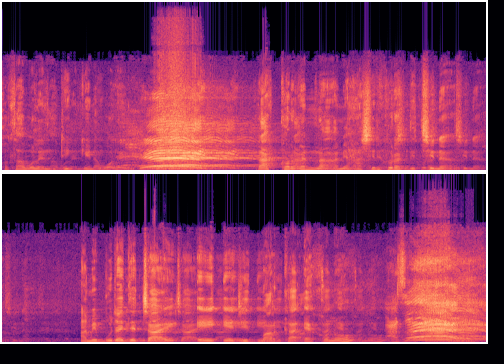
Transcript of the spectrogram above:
কথা বলেন ঠিক কিনা বলেন। রাগ করবেন না, আমি হাসির খোরাক দিচ্ছি না। আমি বুঝাইতে চাই, এই এজিদ মার্কা এখনও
